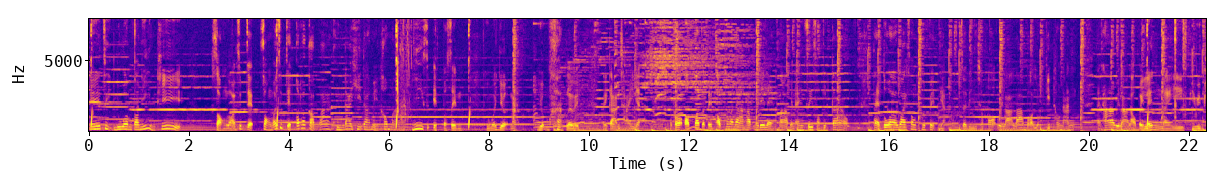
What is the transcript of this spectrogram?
เอจิรวมตอนนี้อยู่ที่ 217 217 ก็เท่ากับว่าคุณได้คีดาเมจเข้ามา 21%ถือว่าเยอะนะ เยอะมากเลยในการใช้เนี่ย แล้วก็ออฟก็จะเป็นออฟธรรมดาครับ ไม่ได้แรงมากเป็น a n c 2.9 แต่ตัว y ซองเชอร์เป็ดเนี่ย จะดีเฉพาะเวลาล่าบอสลงกิจเท่านั้น แต่ถ้าเวลาเราไปเล่นใน PVP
